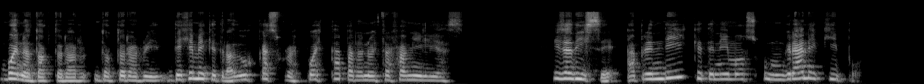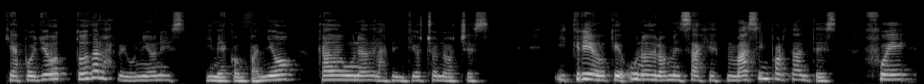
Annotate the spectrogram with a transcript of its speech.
Bueno, doctora, doctora Reed, déjeme que traduzca su respuesta para nuestras familias. Ella dice, aprendí que tenemos un gran equipo que apoyó todas las reuniones y me acompañó cada una de las 28 noches. Y creo que uno de los mensajes más importantes fue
